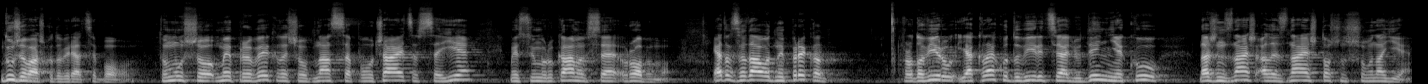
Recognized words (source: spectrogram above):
Дуже важко довірятися Богу. Тому що ми привикли, що в нас все виходить, все є, ми своїми руками все робимо. Я так згадав один приклад про довіру, як легко довіриться людині, яку навіть не знаєш, але знаєш точно, що вона є.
